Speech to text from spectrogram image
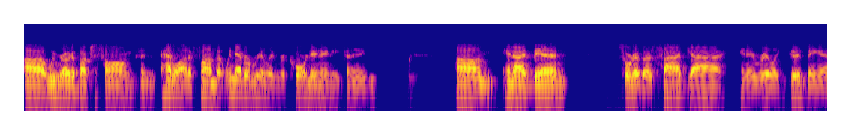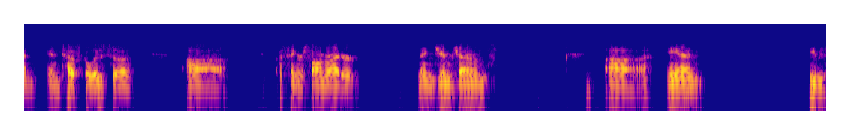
uh, we wrote a bunch of songs and had a lot of fun but we never really recorded anything um, and i'd been sort of a side guy in a really good band in Tuscaloosa, uh, a singer songwriter named Jim Jones. Uh, and he was,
